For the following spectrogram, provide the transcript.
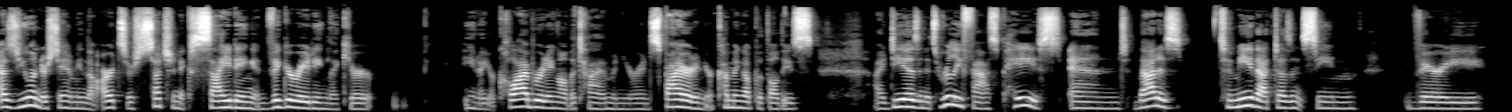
as you understand, I mean, the arts are such an exciting, invigorating, like you're, you know, you're collaborating all the time and you're inspired and you're coming up with all these ideas and it's really fast paced. And that is, to me, that doesn't seem very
